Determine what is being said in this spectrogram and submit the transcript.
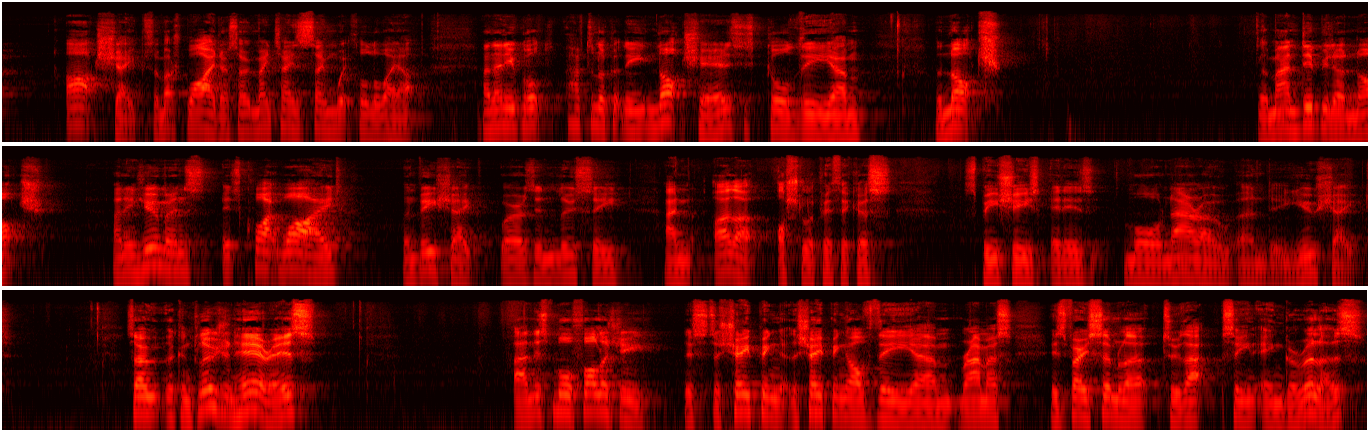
arch shaped, so much wider, so it maintains the same width all the way up. And then you've got have to look at the notch here. This is called the um, the notch, the mandibular notch. And in humans, it's quite wide and V-shaped, whereas in Lucy and other Australopithecus species, it is more narrow and U-shaped. So the conclusion here is and this morphology, this, the, shaping, the shaping of the um, ramus is very similar to that seen in gorillas.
